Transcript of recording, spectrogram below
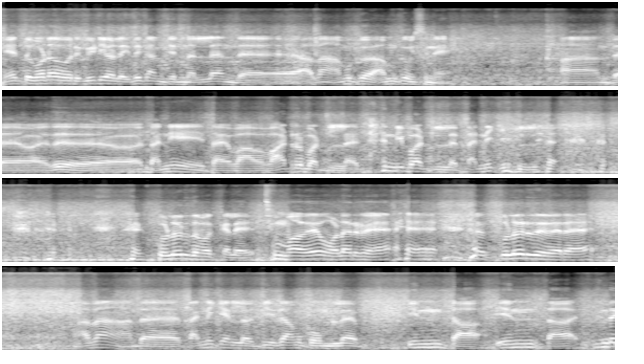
நேற்று கூட ஒரு வீடியோவில் இது காமிச்சிருந்தல்ல அந்த அதான் அமுக்கு அமுக்கு மிஷினு அந்த இது தண்ணி த வா- வாட்டர் பாட்டிலில் தண்ணி பாட்டிலில் தண்ணிக்கு இல்லை குளிருது மக்களே. சும்மாவே உளருவேன். குளிர்து வேற. அதான் அந்த தண்ணி கேனில் வச்சு இதாம் கோம்பில் இந்தா இந்தா இந்த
